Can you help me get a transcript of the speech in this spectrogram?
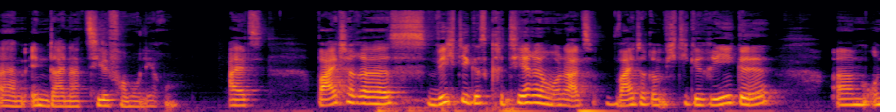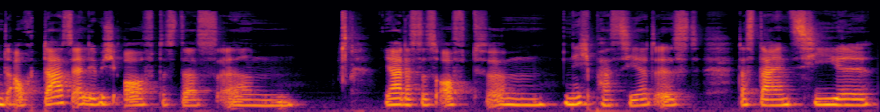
ähm, in deiner Zielformulierung. Als weiteres wichtiges Kriterium oder als weitere wichtige Regel ähm, und auch das erlebe ich oft, dass das ähm, ja, dass das oft ähm, nicht passiert ist, dass dein Ziel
